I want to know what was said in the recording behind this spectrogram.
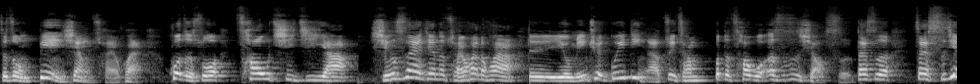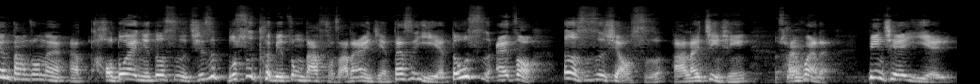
这种变相传唤，或者说超期羁押。刑事案件的传唤的话，呃，有明确规定啊，最长不得超过二十四小时。但是在实践当中呢，啊，好多案件都是其实不是特别重大复杂的案件，但是也都是按照二十四小时啊来进行传唤的，并且也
